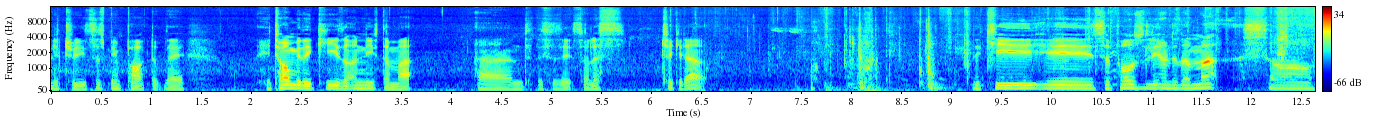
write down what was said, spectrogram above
literally, it's just been parked up there. He told me the keys are underneath the mat, and this is it. So let's check it out. The key is supposedly under the mat, so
